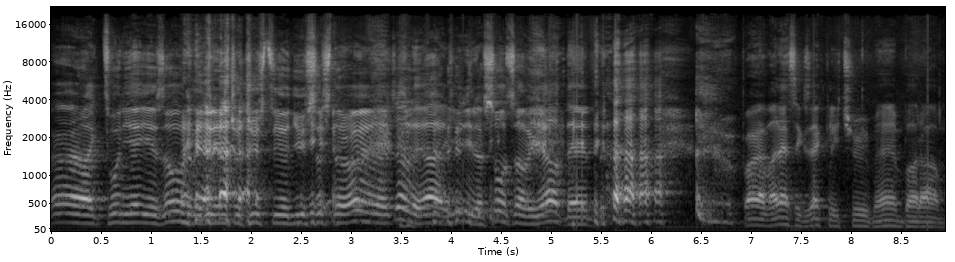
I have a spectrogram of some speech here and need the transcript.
uh, like 28 years old and they get introduced to your new sister. Right? Like, you, hey, you need to sort something out, then. bro, but that's exactly true, man. But um,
